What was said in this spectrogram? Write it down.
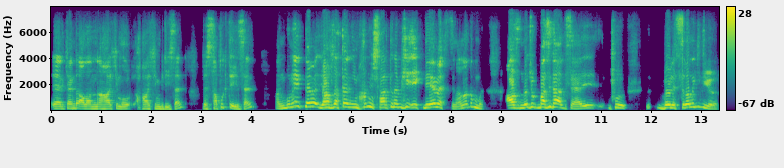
Eğer kendi alanına hakim o- hakim biriysen ve sapık değilsen hani bunu ekleme ya zaten imanın şartına bir şey ekleyemezsin anladın mı? Aslında çok basit hadise. Yani bu böyle sıralı gidiyor.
